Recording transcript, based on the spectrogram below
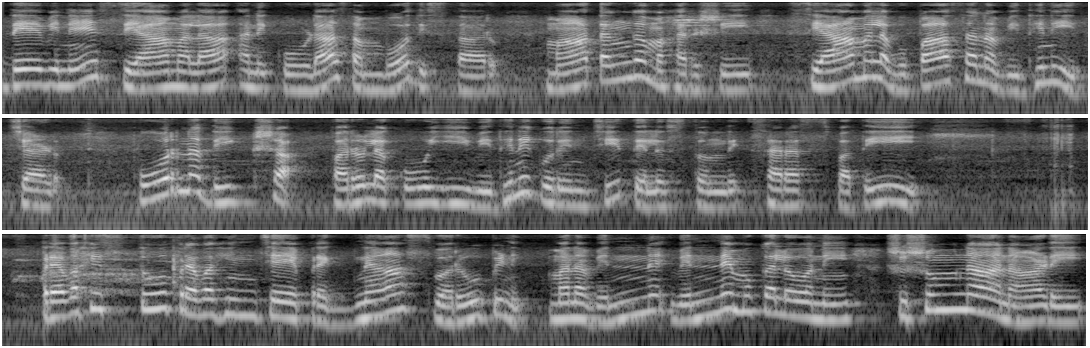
దేవినే శ్యామల అని కూడా సంబోధిస్తారు. మాతంగ మహర్షి శ్యామల ఉపాసన విధిని ఇచ్చాడు. పూర్ణ దీక్ష పరులకు ఈ విధిని గురించి తెలుస్తుంది. సరస్వతి ప్రవహిస్తూ ప్రవహించే ప్రజ్ఞా స్వరూపిణి. మన వెన్నె వెన్నెముకలోని సుషుమ్నా నాడి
